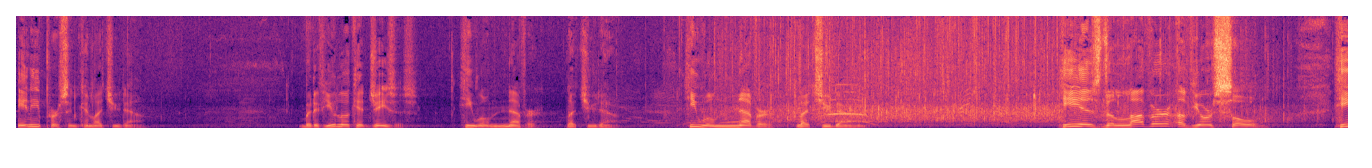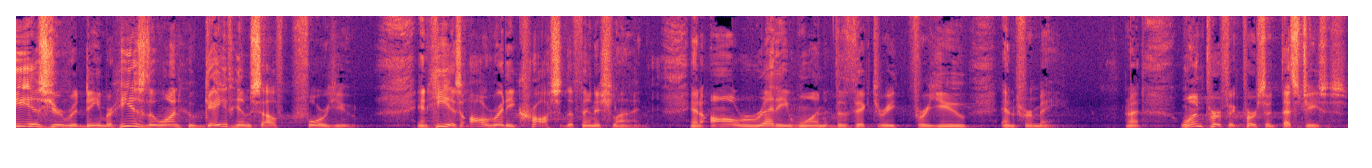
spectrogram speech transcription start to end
any person can let you down. But if you look at Jesus, he will never let you down. He will never let you down. He is the lover of your soul. He is your redeemer. He is the one who gave himself for you. And he has already crossed the finish line and already won the victory for you and for me. Right? One perfect person, that's Jesus.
